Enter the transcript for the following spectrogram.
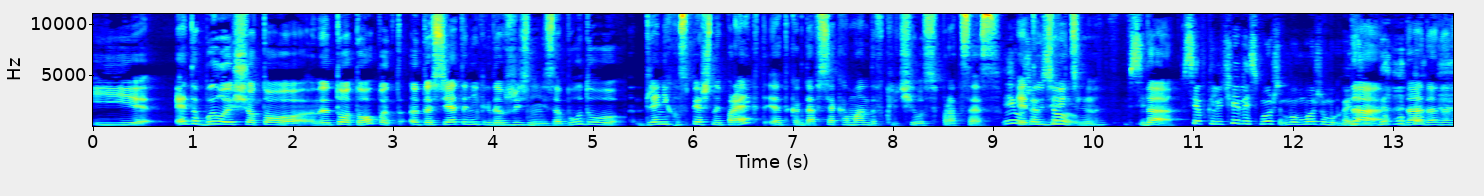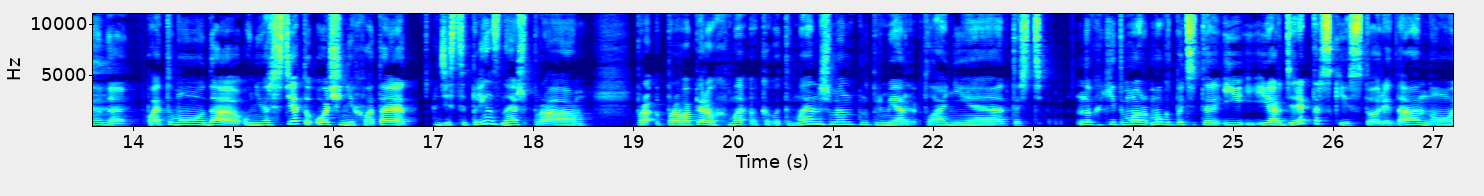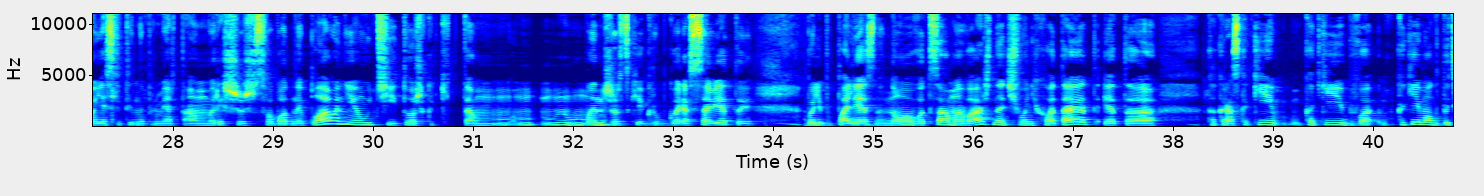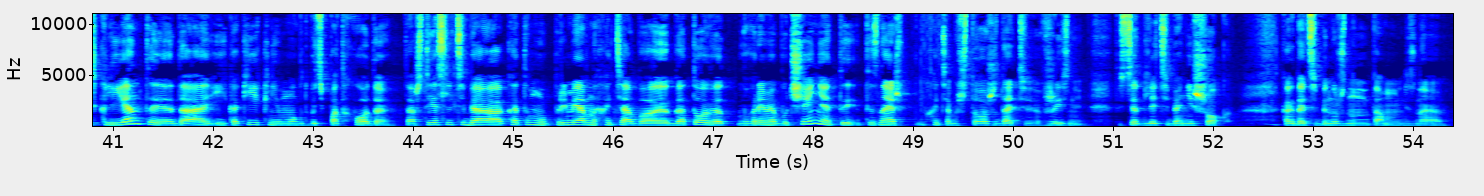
и это было еще то, тот опыт, то есть я это никогда в жизни не забуду. Для них успешный проект — это когда вся команда включилась в процесс. И это уже удивительно. Все, да. Все включились, можем, мы можем уходить. Да, да, да, да, да, да. Поэтому, да, университету очень не хватает дисциплин, знаешь, про про, про во-первых, какой-то менеджмент, например, в плане, то есть ну, какие-то могут быть это и, и арт-директорские истории, да, но если ты, например, там решишь свободное плавание уйти, тоже какие-то там менеджерские, грубо говоря, советы были бы полезны. Но вот самое важное, чего не хватает, это как раз какие, какие, какие могут быть клиенты, да, и какие к ним могут быть подходы. Потому что если тебя к этому примерно хотя бы готовят во время обучения, ты, ты знаешь хотя бы, что ожидать в жизни. То есть это для тебя не шок когда тебе нужно, ну, там, не знаю,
